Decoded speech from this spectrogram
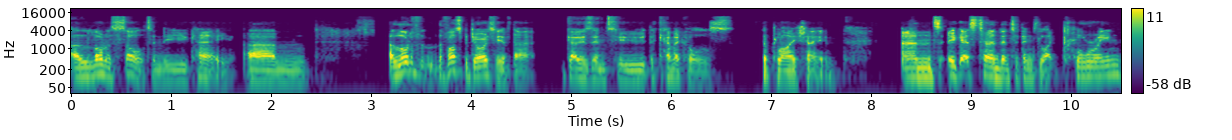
a lot of salt in the UK. Um, a lot of the vast majority of that goes into the chemicals supply chain and it gets turned into things like chlorine.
